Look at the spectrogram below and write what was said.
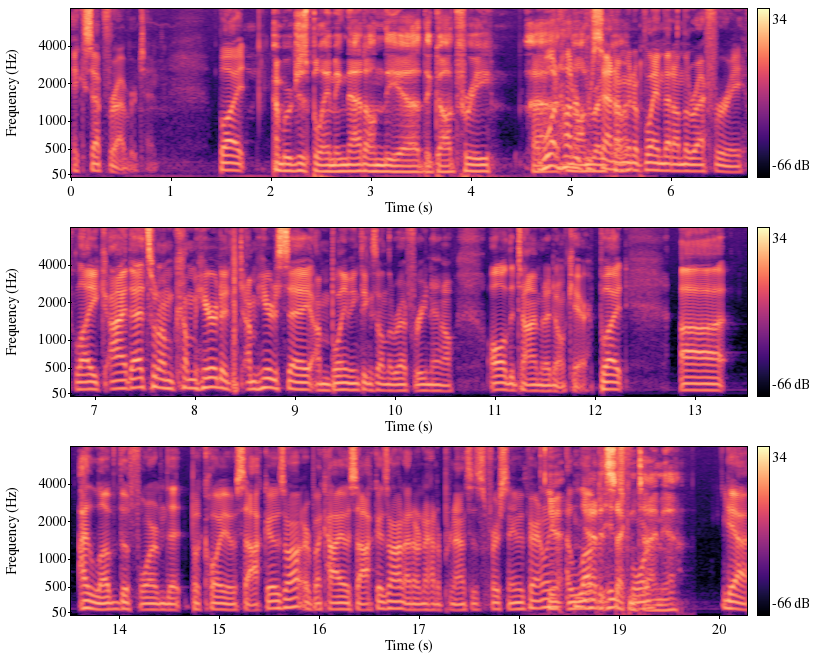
except for Everton. But and we're just blaming that on the uh, the Godfrey. Uh, one hundred percent, I'm going to blame that on the referee. Like I, that's what I'm come here to. I'm here to say I'm blaming things on the referee now all the time, and I don't care. But uh, I love the form that Bukayo Saka's on, or Bukayo Saka's on. I don't know how to pronounce his first name. Apparently, Yeah, I love his second form. time. Yeah, Yeah,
